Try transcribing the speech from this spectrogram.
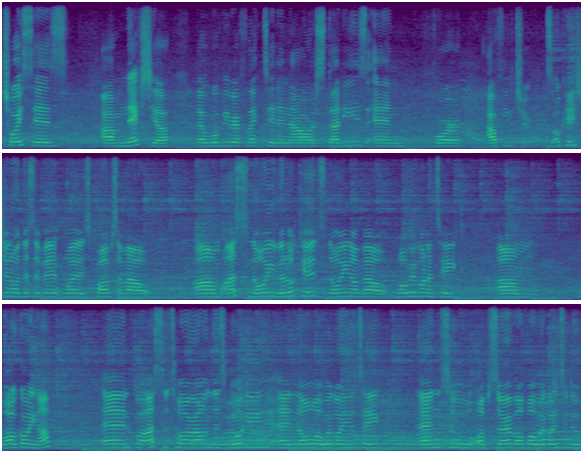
choices um, next year that will be reflected in our studies and for our future. This occasional, this event was props about um, us knowing little kids, knowing about what we're going to take um, while growing up, and for us to tour around this building and know what we're going to take and to observe of what we're going to do.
